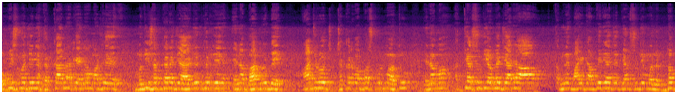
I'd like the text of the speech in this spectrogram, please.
ઓફિસમાં જઈને ધક્કા નાખે એના માટે મોદી સરકારે જે આયોજન કર્યું એના ભાગરૂપે આજરોજ ઠક્કર બાપા સ્કૂલમાં હતું. એનામાં અત્યાર સુધી અમે જ્યારે આ તમને બાઇટ આપી રહ્યા છે ત્યાં સુધીમાં લગભગ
